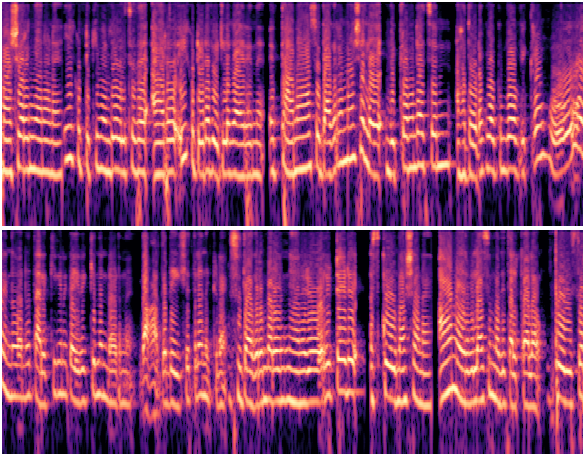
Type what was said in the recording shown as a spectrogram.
മാഷോറി ഞാനാണ്. ഈ കുട്ടിക്ക് വേണ്ടി വിളിച്ചത്. ആരോ ഈ കുട്ടിയുടെ വീട്ടിൽ കയറിയെന്ന്. താനാ സുധാകരൻ മാഷല്ലേ? വിക്രമിന്റെ അച്ഛൻ. അതോടെ കേൾക്കുമ്പോ വിക്രം ഓ എന്ന് പറഞ്ഞ് തലയ്ക്ക് ഇങ്ങനെ കൈവയ്ക്കുന്നുണ്ടായിരുന്നു ആകെ ദേഷ്യത്തിലാ നിക്കണേ. സുധാകരൻ പറയും ഞാനൊരു റിട്ടയർഡ് സ്കൂൾ മാഷാണ് ആ മേൽവിലാസം മതി തൽക്കാലം. പോലീസ്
